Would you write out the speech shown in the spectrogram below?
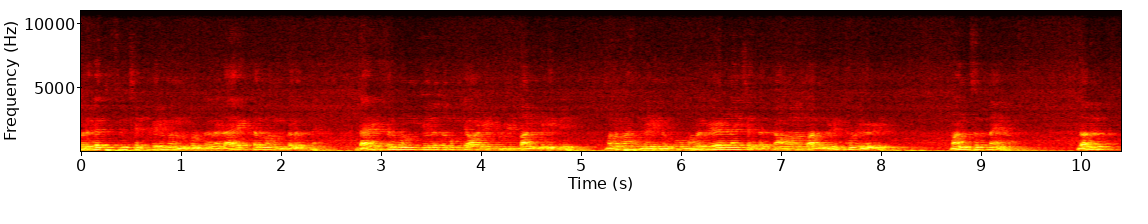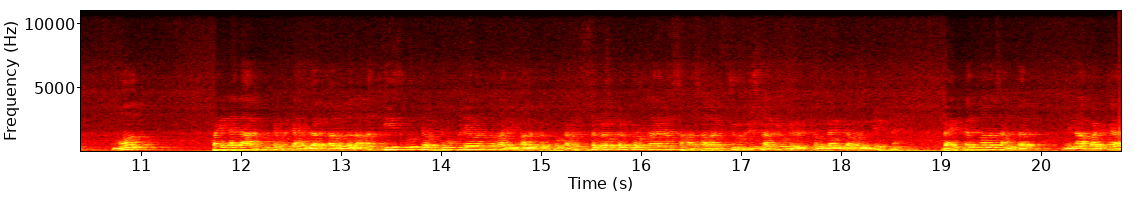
प्रगतीशील शेतकरी म्हणून करतो ना डायरेक्टर म्हणून करत नाही. डायरेक्टर म्हणून केलं तर मग ते ऑडिट बिडिट भानगडी दे. मला भानगडी नको मला वेळ नाही शेतात कामाला भानगडीत कुठे वेळ आहे माणसंच नाही ना. झालं? मग पहिल्यांदा दहा गुंठ्यामध्ये म्हणजे हजार चालू झाला. आता तीस गुंठ्यावरती उघड्यावरचा भाजीपाला करतो. कारण सगळं कंट्रोल करायला सहा सहा लाख चोवीस लाख एवढी रक्कम बँका पण देत नाही. बँकात मला सांगतात मी नाबार्डच्या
